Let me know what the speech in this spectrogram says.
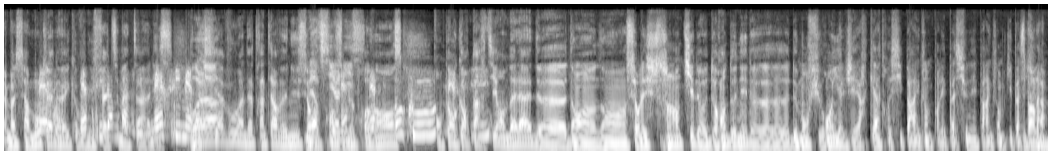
Eh ben, C'est un bon clin d'œil que vous lui faites ce matin. Alice. Merci, merci. Voilà. Merci à vous hein, d'être intervenu sur Merci, France Bleu Alice. Provence. Merci beaucoup. On peut encore partir en balade euh, dans, dans- sur les chantiers de, de randonnée de, de Montfuron. Il y a le GR4 aussi, par exemple, pour les passionnés, par exemple, qui passent par là.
